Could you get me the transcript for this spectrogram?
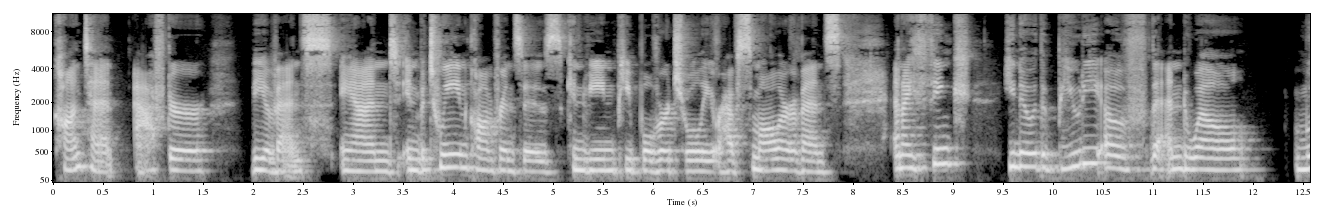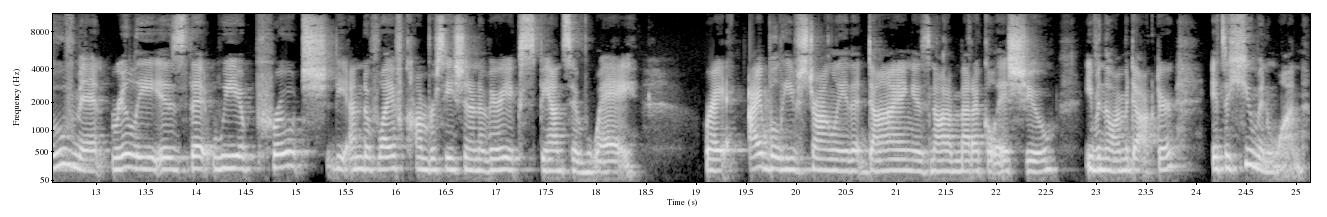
content after the events and in between conferences convene people virtually or have smaller events. And I think, you know, the beauty of the End Well movement really is that we approach the end of life conversation in a very expansive way. Right. I believe strongly that dying is not a medical issue, even though I'm a doctor. It's a human one.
